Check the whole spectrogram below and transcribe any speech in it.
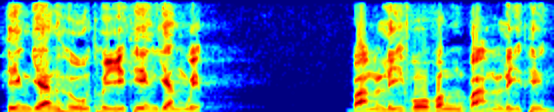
Thiên giang hữu thủy, thiên giang nguyệt, vạn lý vô vân, vạn lý thiên.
